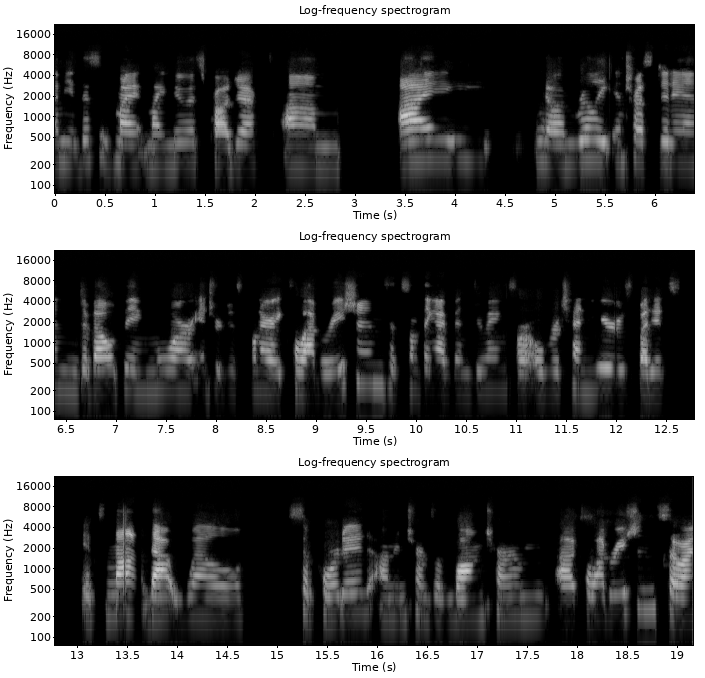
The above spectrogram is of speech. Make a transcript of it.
I mean, this is my my newest project. Um, I you know, I'm really interested in developing more interdisciplinary collaborations. It's something I've been doing for over 10 years, but it's it's not that well supported um, in terms of long-term uh, collaborations. So I,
